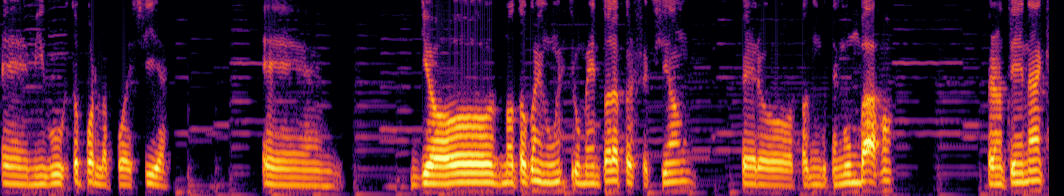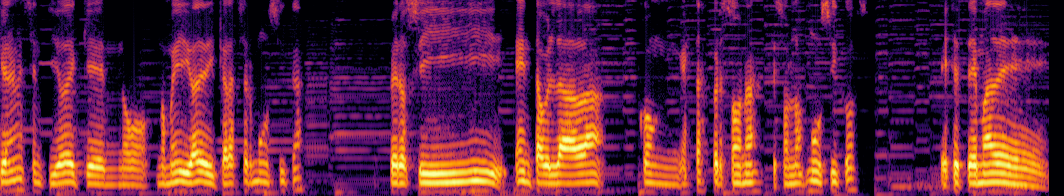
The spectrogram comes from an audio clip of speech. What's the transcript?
eh, mi gusto por la poesía. Eh, yo no toco ningún instrumento a la perfección, pero tengo un bajo, pero no tiene nada que ver en el sentido de que no, no me iba a dedicar a hacer música, pero sí entablaba con estas personas que son los músicos este tema de,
